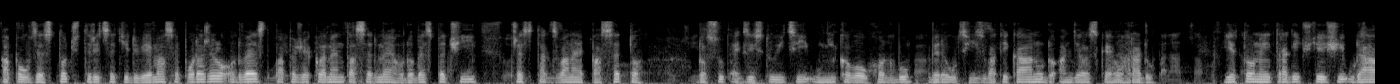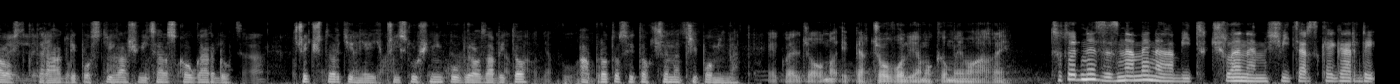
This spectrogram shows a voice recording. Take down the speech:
a pouze 142 se podařilo odvést papeže Klementa VII. do bezpečí přes takzvané Paseto, dosud existující únikovou chodbu vedoucí z Vatikánu do Andělského hradu. Je to nejtragičtější událost, která kdy postihla švýcarskou gardu. Tři čtvrtiny jejich příslušníků bylo zabito a proto si to chceme připomínat. Co to dnes znamená být členem švýcarské gardy?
